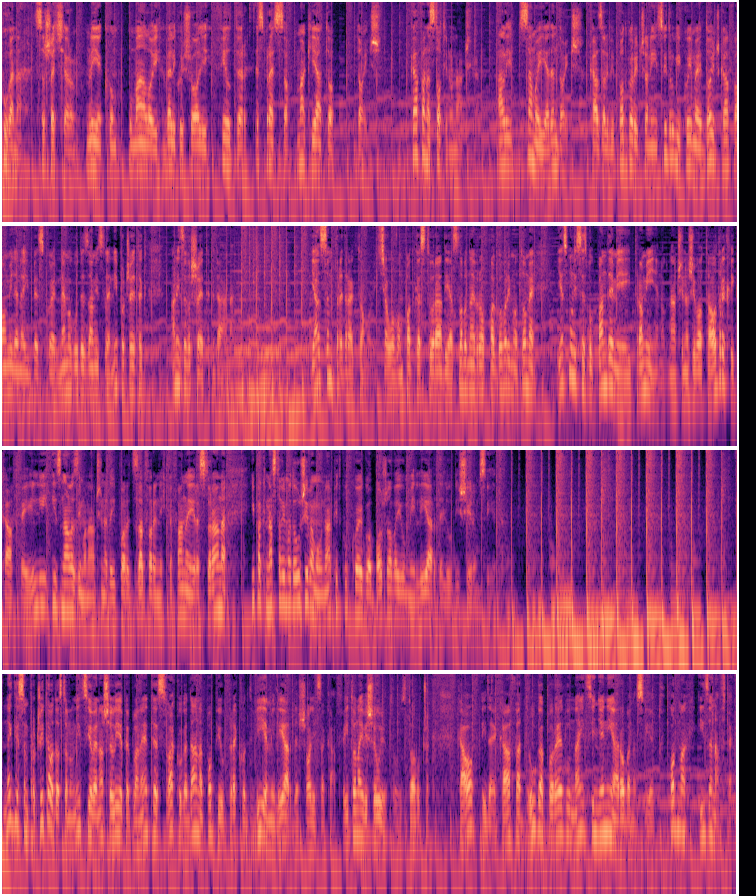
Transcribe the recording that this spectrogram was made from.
kuvana, sa šećerom, mlijekom, u maloj, velikoj šolji, filter, espresso, macchiato, Deutsch. Kafa na stotinu načina, ali samo je jedan Deutsch, kazali bi Podgoričani i svi drugi kojima je Deutsch kafa omiljena i bez koje ne mogu da zamisle ni početak, ani završetak dana. Ja sam Predrag Tomović, a u ovom podcastu Radija Slobodna Evropa govorimo o tome jesmo li se zbog pandemije i promijenjenog načina života odrekli kafe ili iznalazimo načina da i pored zatvorenih kafana i restorana ipak nastavimo da uživamo u napitku kojeg obožavaju milijarde ljudi širom svijeta. Negdje sam pročitao da stanovnici ove naše lijepe planete svakoga dana popiju preko 2 milijarde šoljica kafe i to najviše ujutru uz doručak, kao i da je kafa druga po redu najcijenjenija roba na svijetu, odmah iza nafte.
